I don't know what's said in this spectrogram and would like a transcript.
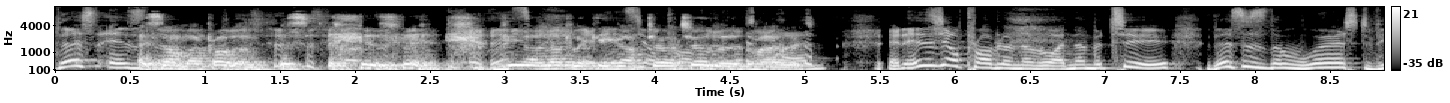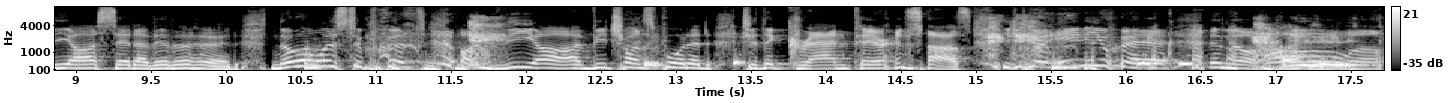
This is It's the- not my problem. It's, we are not looking after our children at the moment. number one. It is your problem, number one. Number two, this is the worst VR set I've ever heard. No one wants to put on VR and be transported to the grandparents' house. You can go anywhere in the I whole do. world.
